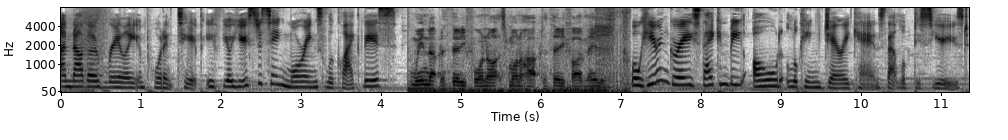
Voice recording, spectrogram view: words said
Another really important tip if you're used to seeing moorings look like this, Wind up to 34 knots, monohull up to 35 metres. well, here in Greece, they can be old looking jerry cans that look disused.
